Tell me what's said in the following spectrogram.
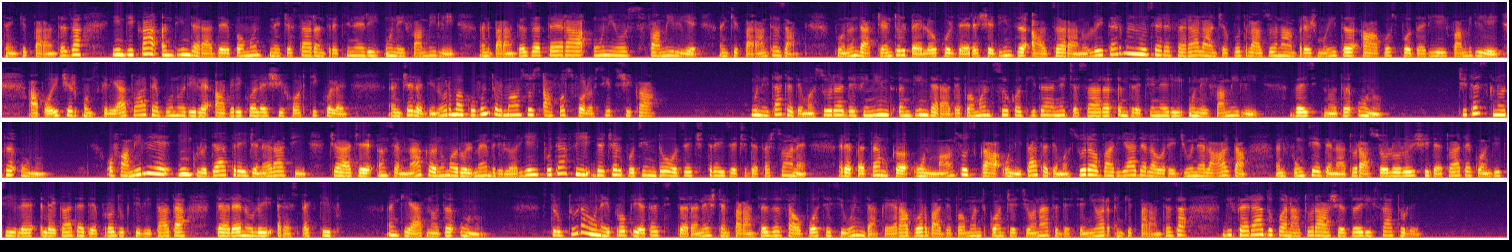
închid paranteza, indica întinderea de pământ necesară întreținerii unei familii, în paranteză terra unius familie, închid paranteza. Punând accentul pe locul de reședință al țăranului, termenul se referea la început la zona împrejmuită a gospodăriei familiei, apoi circumscria toate bunurile agricole și horticole. În cele din urmă, cuvântul mansus a fost folosit și ca unitate de măsură definind întinderea de pământ socotită necesară întreținerii unei familii. Vezi notă 1. Citesc notă 1. O familie includea trei generații, ceea ce însemna că numărul membrilor ei putea fi de cel puțin 20-30 de persoane. Repetăm că un mansus ca unitate de măsură varia de la o regiune la alta, în funcție de natura solului și de toate condițiile legate de productivitatea terenului respectiv. Încheiat notă 1. Structura unei proprietăți țărănești în paranteză sau posesiuni, dacă era vorba de pământ concesionat de senior, închid paranteza, diferea după natura așezării satului.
